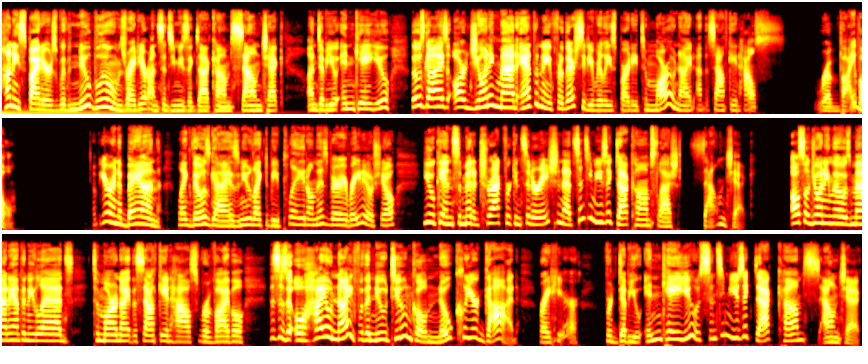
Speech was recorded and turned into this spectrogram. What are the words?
Honeyspiders with New Blooms right here on CincyMusic.com sound check on WNKU. Those guys are joining Mad Anthony for their city release party tomorrow night at the Southgate House Revival. If you're in a band like those guys and you'd like to be played on this very radio show, you can submit a track for consideration at cincymusic.com slash soundcheck. Also joining those Mad Anthony lads tomorrow night, the Southgate House revival. This is Ohio Knife with a new tune called No Clear God right here for WNKU CincyMusic.com soundcheck.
